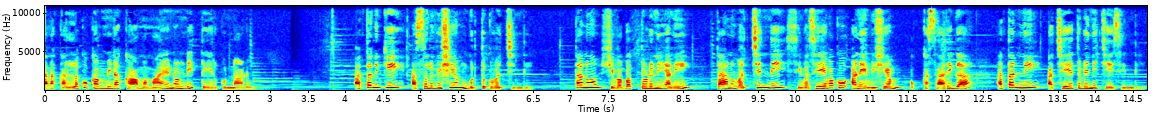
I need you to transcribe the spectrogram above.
తన కళ్ళకు కమ్మిన కామమాయ నుండి తేరుకున్నాడు. అతనికి అసలు విషయం గుర్తుకు వచ్చింది. తను శివభక్తుడిని అని తాను వచ్చింది శివసేవకు అనే విషయం ఒక్కసారిగా అతన్ని అచేతుడిని చేసింది.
